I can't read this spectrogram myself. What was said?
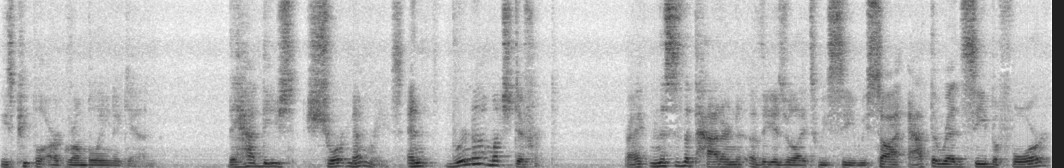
these people are grumbling again. They had these short memories, and we're not much different right? And this is the pattern of the Israelites we see. We saw it at the Red Sea before,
